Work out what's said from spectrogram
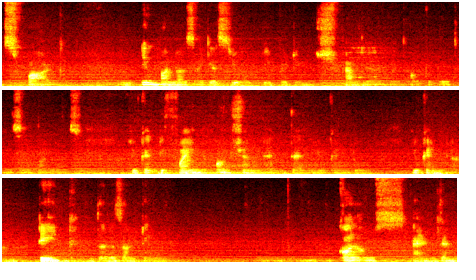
Spark in pandas i guess you would be pretty much familiar with how to do things in pandas. You can define a function and then you can do you can uh, take the resulting columns and then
